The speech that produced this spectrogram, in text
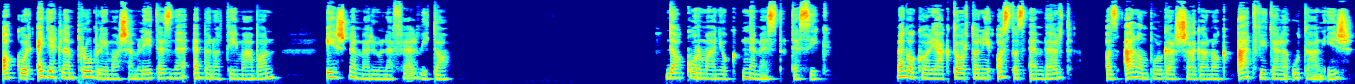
akkor egyetlen probléma sem létezne ebben a témában, és nem merülne fel vita. De a kormányok nem ezt teszik. Meg akarják tartani azt az embert az állampolgárságának átvitele után is,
